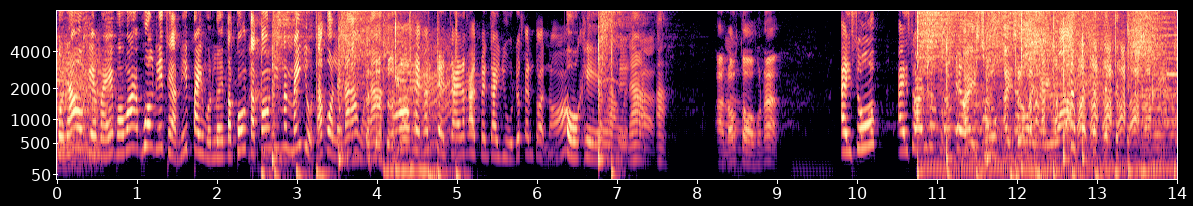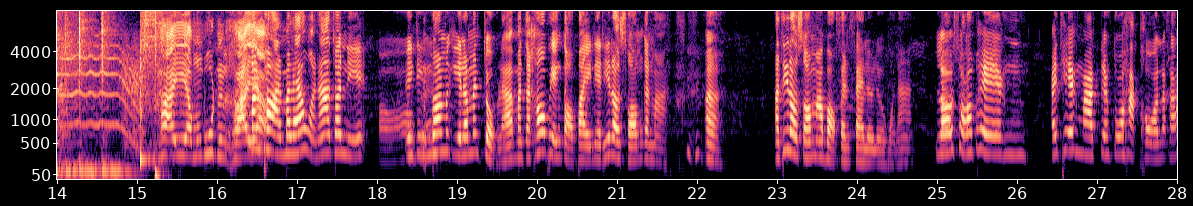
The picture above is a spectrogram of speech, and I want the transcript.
หัวหน้าโอเคไหมเพราะว่าพวกนี้แถบนี้ไปหมดเลยตะก้องตะก้องนี่มันไม่อยู่ทั้งคนเลยนะคะหัวหน้า โอเคงั้นเปลี่ยนใจแล้วกันเป็นใจอยู่ด้วยกันก่อนเนาะ โอเคค่ะหัวหน้าอะอะร้องต่อหัวหน้าไอซุปไอซอยเพิ่มเพิ่มเอวไอ้ซุกไอ้ซอยไงวะ ใครอะมึงพูดถึงใครมันอะผ่านมาแล้วหัวหน้าท่อนนี้ อ๋อ จริงๆท่อนเมื่อกี้แล้วมันจบแล้ว มันจะเข้าเพลงต่อไปเนี่ยที่เราซ้อมกันมาอะอะที่เราซ้อมมาบอกแฟนๆเร็วๆหัวหน้า เราซ้อมเพลงไอเท่งมาเตรียมตัวหักคอนะคะ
